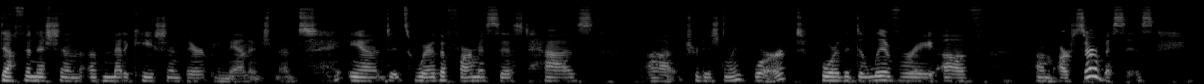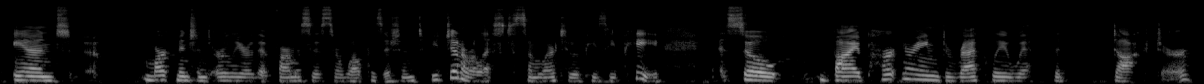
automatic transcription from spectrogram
definition of medication therapy management. And it's where the pharmacist has uh, traditionally worked for the delivery of um, our services. And uh, Mark mentioned earlier that pharmacists are well positioned to be generalists, similar to a PCP. So, by partnering directly with the doctor,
